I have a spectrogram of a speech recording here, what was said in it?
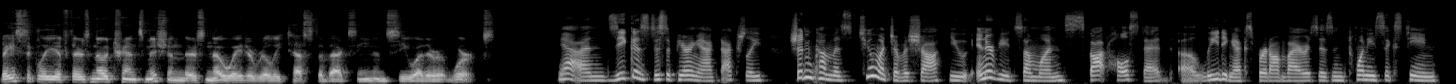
Basically, if there's no transmission, there's no way to really test the vaccine and see whether it works. Yeah, and Zika's disappearing act actually shouldn't come as too much of a shock. You interviewed someone, Scott Halstead, a leading expert on viruses in 2016,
